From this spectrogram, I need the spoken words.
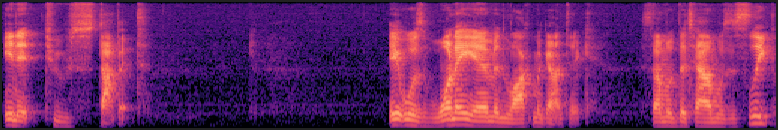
in it to stop it. It was 1 a.m. in Lac-Mégantic. Some of the town was asleep,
